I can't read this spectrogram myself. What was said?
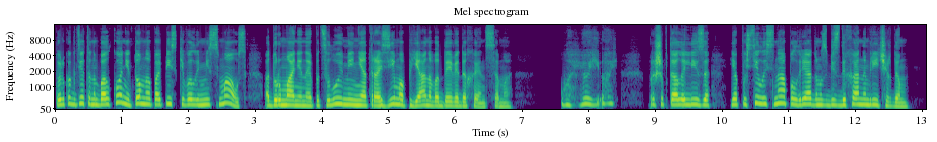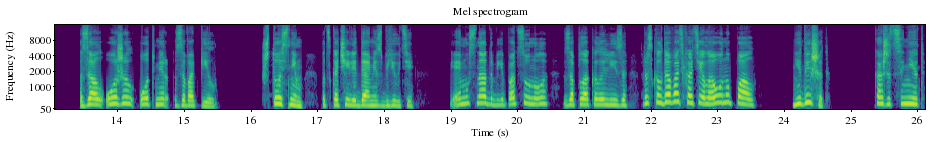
Только где-то на балконе томно попискивала мисс Маус, одурманенная поцелуями неотразимо пьяного Дэвида Хэнсома. «Ой-ой-ой», — прошептала Лиза и опустилась на пол рядом с бездыханным Ричардом. Зал ожил, отмер, завопил. «Что с ним?» — подскочили даме с бьюти. «Я ему снадобье подсунула», — заплакала Лиза. «Расколдовать хотела, а он упал». «Не дышит?» «Кажется, нет».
